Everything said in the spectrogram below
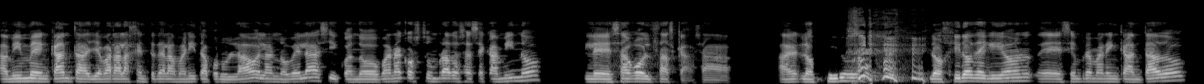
a mí me encanta llevar a la gente de la manita por un lado en las novelas y cuando van acostumbrados a ese camino, les hago el zasca. O sea, los giros, los giros de guion siempre me han encantado.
